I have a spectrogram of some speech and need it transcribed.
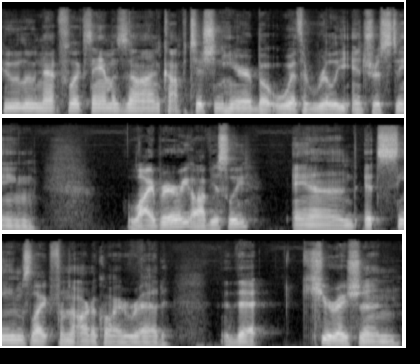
Hulu, Netflix, Amazon competition here, but with a really interesting library, obviously. And it seems like from the article I read that curation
